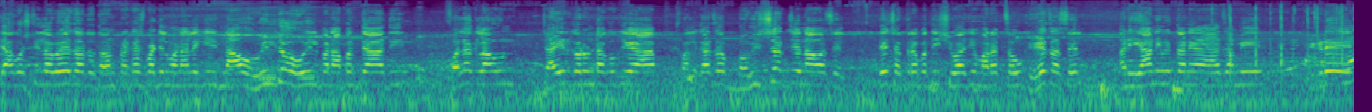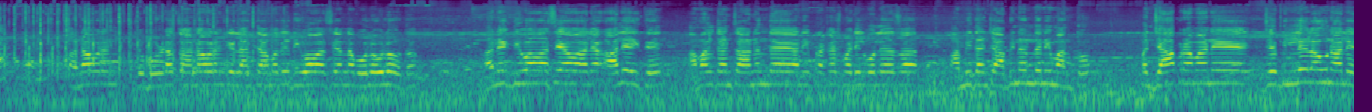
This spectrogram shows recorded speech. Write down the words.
या गोष्टीला वेळ जात होता. पण प्रकाश पाटील म्हणाले की नाव होईल तेव्हा होईल पण आपण त्याआधी फलक लावून जाहीर करून टाकू की या फलकाचं भविष्यात जे नाव असेल ते छत्रपती शिवाजी महाराज चौक हेच असेल. आणि या निमित्ताने आज आम्ही इकडे अनावरण जो बोर्डाचं अनावरण केलं आणि त्यामध्ये दिवावासियांना बोलवलं होतं. अनेक दिवावासी आल्या आले इथे. आम्हाला त्यांचा आनंद आहे आणि प्रकाश पाटील बोलल्याचं आम्ही त्यांचे अभिनंदनही मानतो. पण ज्याप्रमाणे जे बिल्ले लावून आले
